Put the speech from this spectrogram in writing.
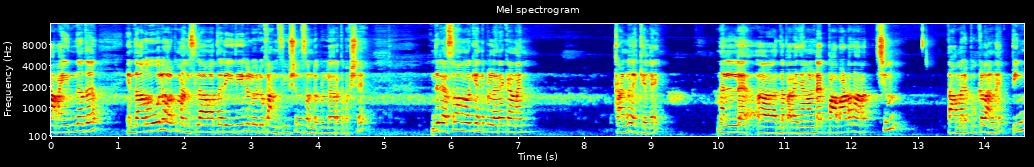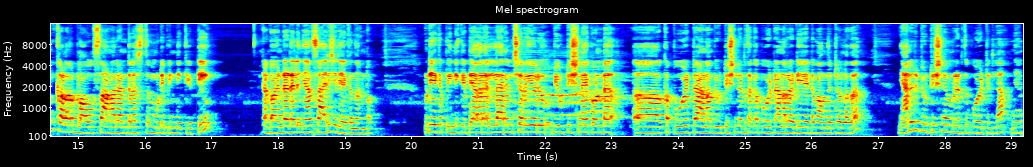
പറയുന്നത് എന്താണെന്ന് പോലും അവർക്ക് മനസ്സിലാവാത്ത രീതിയിലുള്ളൊരു കൺഫ്യൂഷൻസ് ഉണ്ട് പിള്ളേർക്ക്. പക്ഷേ എന്ത് രസമാണെന്ന് നോക്കി എന്റെ പിള്ളേരെ കാണാൻ. കണ്ണ് വയ്ക്കല്ലേ നല്ല എന്താ പറയുക ഞങ്ങളുടെ പവാട നിറച്ചും താമരപ്പൂക്കളാണ്. പിങ്ക് കളർ ബ്ലൗസാണ് രണ്ട് വശത്ത് മുടി പിന്നി കെട്ടി. കേട്ടോ അതിന്റെ ഇടയിൽ ഞാൻ സാരി ശരിയാക്കുന്നുണ്ടോ? മുടിയൊക്കെ പിന്നെ കെട്ടി. അവരെല്ലാവരും ചെറിയൊരു ബ്യൂട്ടീഷ്യനെ കൊണ്ട് ഒക്കെ പോയിട്ടാണ് ബ്യൂട്ടീഷ്യന്റെ അടുത്തൊക്കെ പോയിട്ടാണ് റെഡി ആയിട്ട് വന്നിട്ടുള്ളത്. ഞാനൊരു ബ്യൂട്ടീഷ്യനെ ഇവിടെ അടുത്ത് പോയിട്ടില്ല. ഞാൻ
